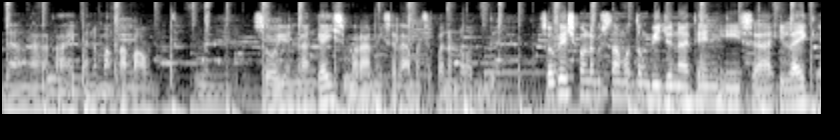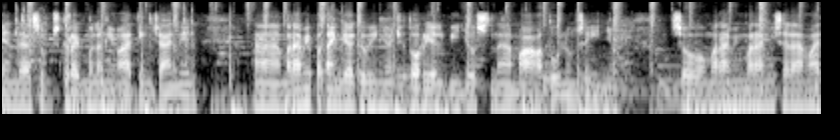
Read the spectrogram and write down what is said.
ng uh, kahit anumang amount. So yun lang guys, maraming salamat sa panonood. So guys, kung nagustuhan mo tong video natin is uh, i-like and uh, subscribe mo lang yung ating channel uh, marami pa tayong gagawing uh, tutorial videos na makakatulong sa inyo. So maraming maraming salamat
